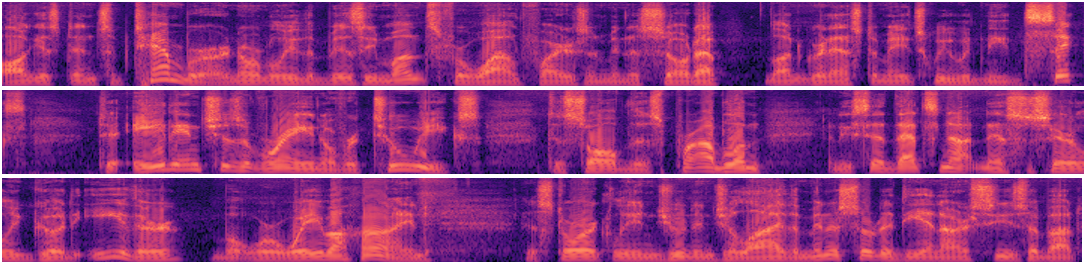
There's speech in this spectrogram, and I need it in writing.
August and September are normally the busy months for wildfires in Minnesota. Lundgren estimates we would need six to eight inches of rain over two weeks to solve this problem. And he said that's not necessarily good either, but we're way behind. Historically, in June and July, the Minnesota DNR sees about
